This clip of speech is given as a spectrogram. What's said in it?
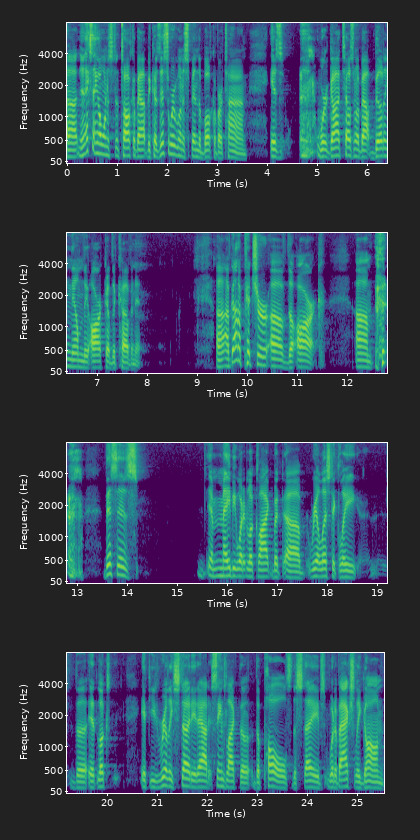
Uh, the next thing I want us to talk about, because this is where we want to spend the bulk of our time, is where God tells them about building them the Ark of the Covenant. Uh, I've got a picture of the Ark. Um, this is it may be what it looked like, but uh, realistically, the it looks. If you really study it out, it seems like the the poles, the staves, would have actually gone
